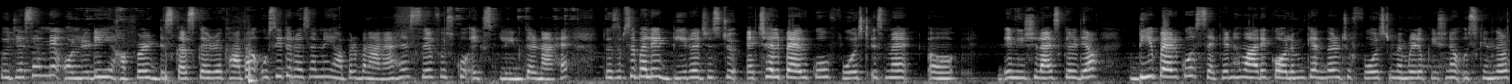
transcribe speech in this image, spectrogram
तो जैसे हमने ऑलरेडी यहाँ पर डिस्कस कर रखा था, उसी तरह से हमने यहाँ पर बनाना है, सिर्फ़ उसको एक्सप्लेन करना है। तो सबसे पहले डी रजिस्टर एच एल पैर को फ़र्स्ट इसमें इनिशियलाइज कर दिया। डी पैर को सेकंड हमारे कॉलम के अंदर जो फ़र्स्ट मेमोरी लोकेशन है, उसके अंदर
